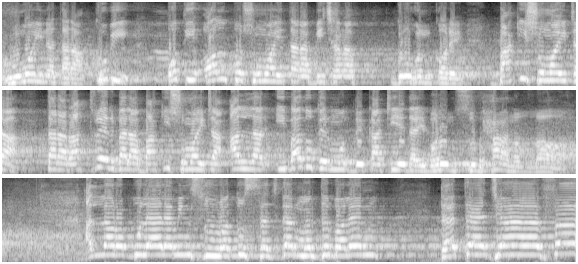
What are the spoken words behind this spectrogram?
ঘুমোয় না তারা খুবই অতি অল্প সময় তারা বিছানা গ্রহণ করে বাকি সময়টা তারা রাত্রের বেলা বাকি সময়টা আল্লাহর ইবাদতের মধ্যে কাটিয়ে দেয় বলুন সুবহান আল্লাহ রব্বুল আলামিন সূরাতুস সাজদার মধ্যে বলেন تتجافى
